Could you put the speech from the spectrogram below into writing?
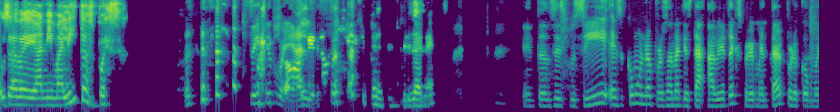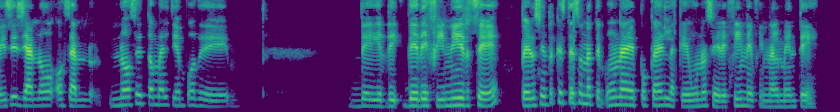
o sea, de animalitos, pues. sí, reales. Entonces, pues sí, es como una persona que está abierta a experimentar, pero como dices, ya no, o sea, no, se toma el tiempo de, de, de, definirse, pero siento que esta es una, una época en la que uno se define finalmente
